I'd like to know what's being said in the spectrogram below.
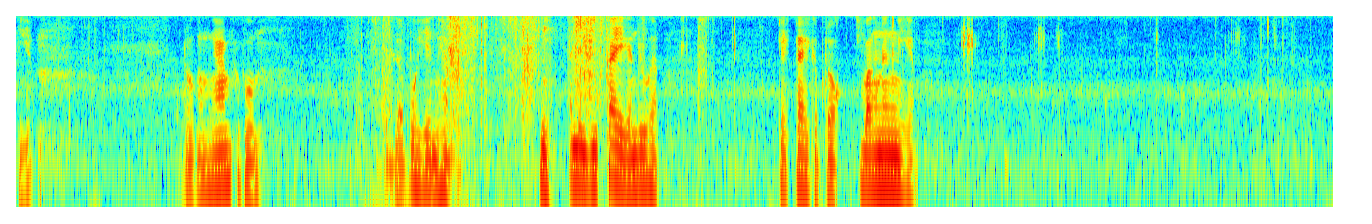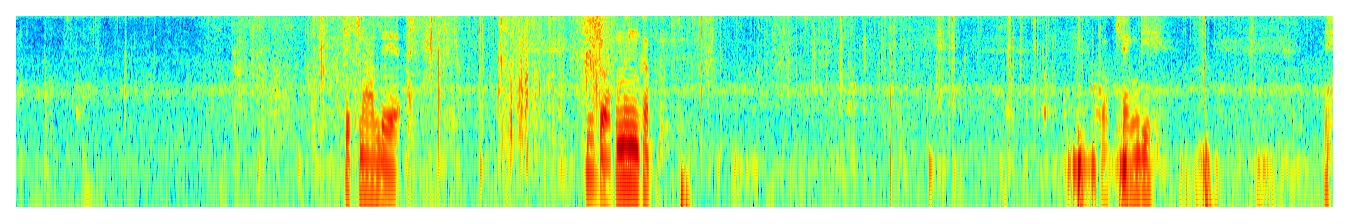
นี่ครับดอกงามๆครับผมเกือบพอเห็นครับ นี่อันนี้อยู่ใกล้กันอยู่ครับ ใกล้ๆกับดอกบางหนึงนี่ครับเห็ดนาแหล่นี่ดอกหนึงครับ ดอกแข็ งดีนี่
